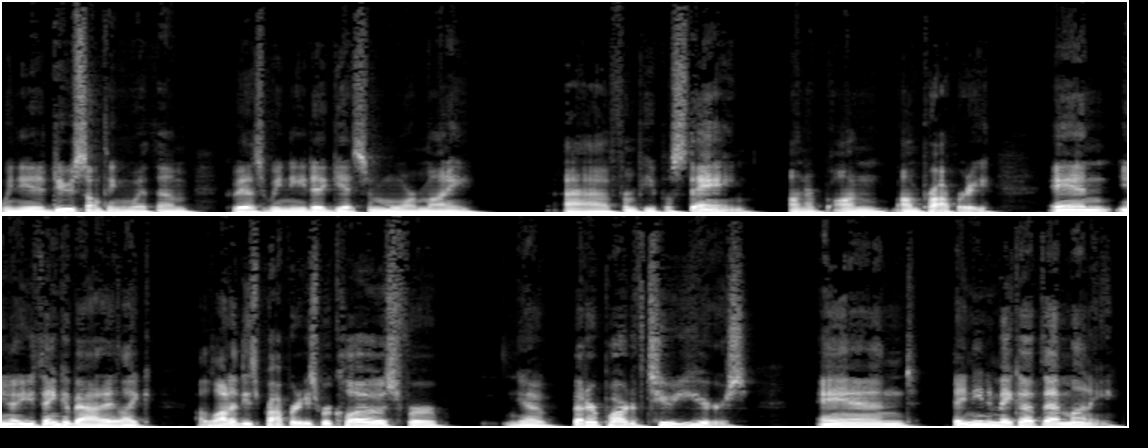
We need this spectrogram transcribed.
we need to do something with them because we need to get some more money uh, from people staying on on on property. And you know, you think about it, like a lot of these properties were closed for you know better part of two years, and they need to make up that money.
